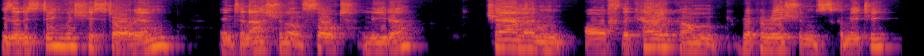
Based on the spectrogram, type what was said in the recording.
He's a distinguished historian, international thought leader, chairman of the CARICOM Reparations Committee,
